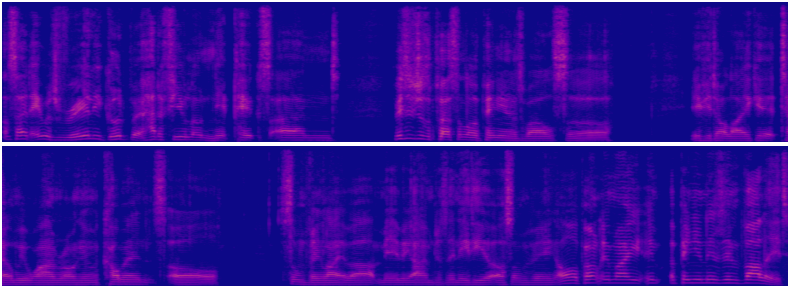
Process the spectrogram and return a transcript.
I said, it was really good, but it had a few little nitpicks, and this is just a personal opinion as well, so if you don't like it, tell me why I'm wrong in the comments, or something like that. Maybe I'm just an idiot or something, or apparently my opinion is invalid.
